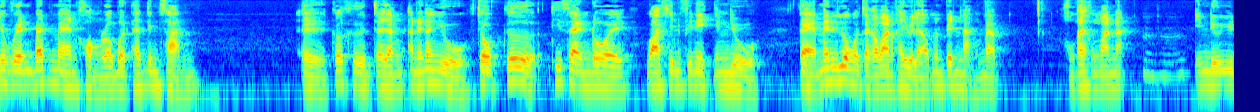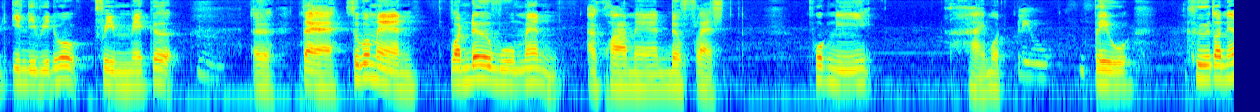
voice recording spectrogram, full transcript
ยกเว้นแบทแมนของโรเบิร์ตแพตตินสัน เออ ก็คือจะยังอันนั้นยังอยู่โจ๊กเกอร์ที่แสดงโดยวาคินฟินิกยังอยู่ แต่ไม่ได้ร่วมกับจักรวาลใครอยู่แล้ว มันเป็นหนังแบบของใครของมันอะอือฮึ individual film maker อืมเออ แต่ซูเปอร์แมนวันเดอร์วูแมนอควาแมนเดอะแฟลชพวกนี้หายหมด ปลิว ปลิว คือตอนนี้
